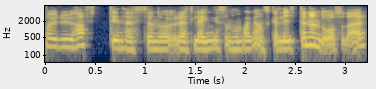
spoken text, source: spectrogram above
Har ju du haft din häst ändå rätt länge sedan hon var ganska liten ändå sådär.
